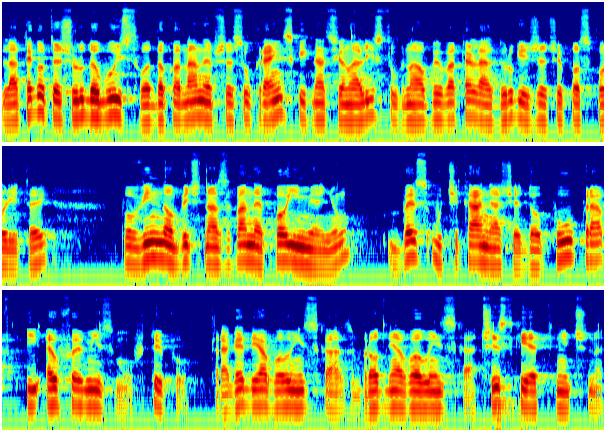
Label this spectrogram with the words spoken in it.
Dlatego też ludobójstwo dokonane przez ukraińskich nacjonalistów na obywatelach II Rzeczypospolitej powinno być nazwane po imieniu, bez uciekania się do półprawd i eufemizmów typu tragedia wołyńska, zbrodnia wołyńska, czystki etniczne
